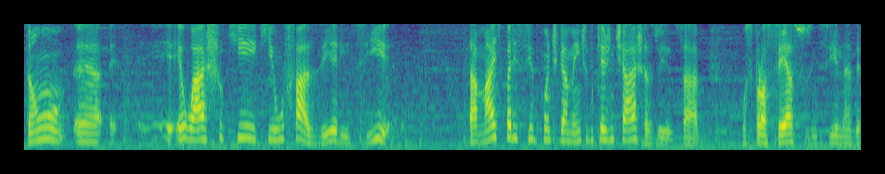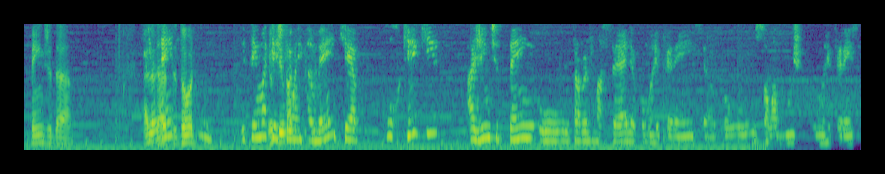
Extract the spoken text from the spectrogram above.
Então, é, eu acho que, que o fazer em si tá mais parecido com antigamente do que a gente acha às vezes, sabe? Os processos em si, né? Depende da, Aliás, da do, e tem uma questão uma... aí também que é por que, que a gente tem o, Tarot de Marsella como referência, o, o Solabusco como referência,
